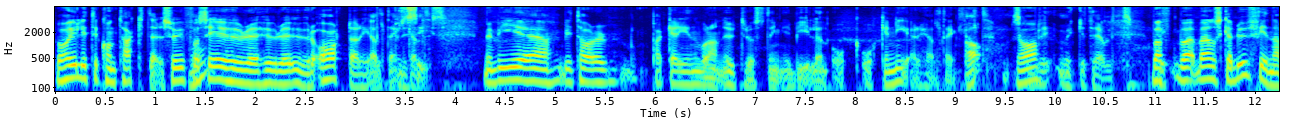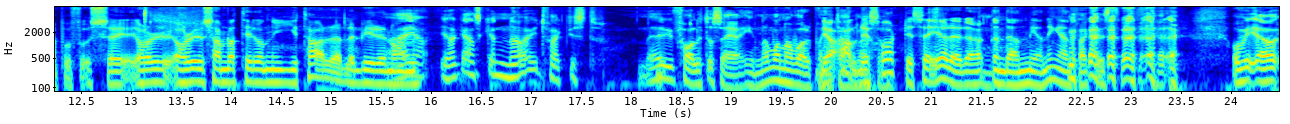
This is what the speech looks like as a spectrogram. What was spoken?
vi har ju lite kontakter, så vi får Mm. se hur, hur det urartar helt enkelt. Precis. Men vi, eh, vi tar, packar in vår utrustning i bilen och åker ner helt enkelt. Ja, det ska Ja. bli mycket trevligt. Vad, vad, vad ska du finna på fuss? Eh, Har, du- har du samlat till någon ny gitarr eller blir det någon? Nej, jag, jag är ganska nöjd faktiskt. Det är ju farligt att säga innan man har varit på en jag har aldrig gitarrmässa. hört dig säga det, den, den meningen faktiskt. Och vi, jag,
